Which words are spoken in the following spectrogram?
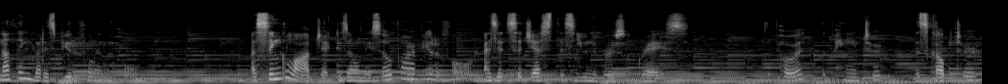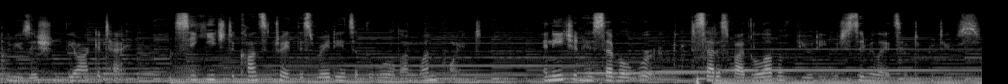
nothing but is beautiful in the whole. A single object is only so far beautiful as it suggests this universal grace. The poet, the painter, the sculptor, the musician, the architect, seek each to concentrate this radiance of the world on one point, and each in his several work to satisfy the love of beauty which stimulates him to produce.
